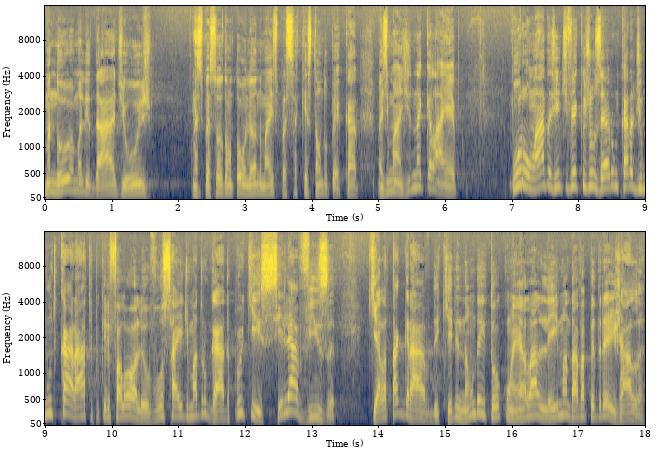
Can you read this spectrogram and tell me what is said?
uma normalidade hoje. As pessoas não estão olhando mais para essa questão do pecado. Mas imagina naquela época. Por um lado, a gente vê que José era um cara de muito caráter, porque ele falou: olha, eu vou sair de madrugada. Porque se ele avisa que ela está grávida e que ele não deitou com ela, a lei mandava apedrejá-la.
